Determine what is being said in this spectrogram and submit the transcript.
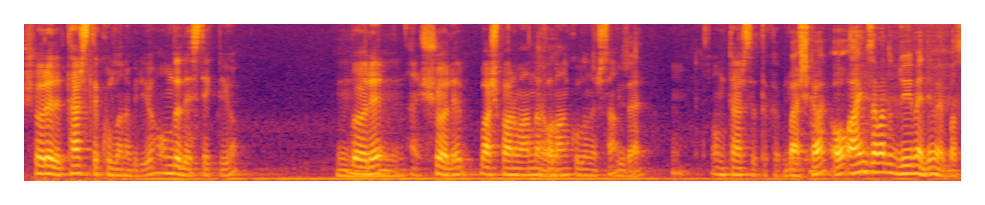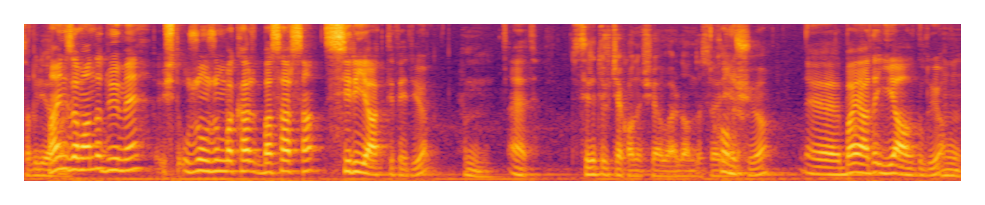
şöyle de ters de kullanabiliyor. Onu da destekliyor. Böyle hani şöyle baş parmağında Tamam. falan kullanırsan Güzel. onu ters de takabiliyorsun. Başka? O aynı zamanda düğme değil mi? Basabiliyor. Aynı zamanda düğme işte uzun uzun bakar basarsan Siri'yi aktif ediyor. Hmm. Evet. Siri Türkçe konuşuyor bu arada onu da söyleyeyim. konuşuyor. Ee, bayağı da iyi algılıyor. Hı.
